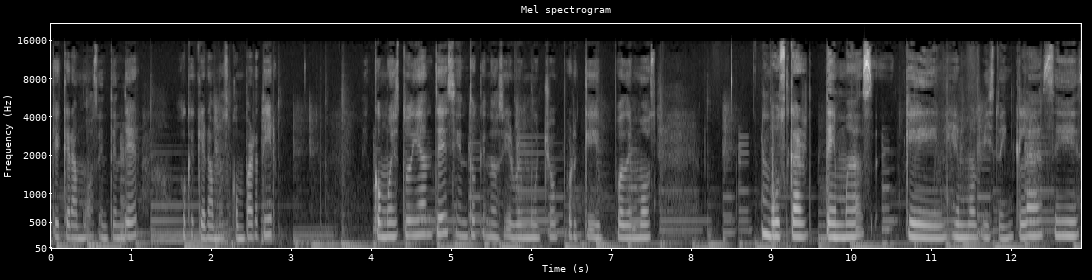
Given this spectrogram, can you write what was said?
que, queramos entender o que queramos compartir. Como estudiante siento que nos sirve mucho porque podemos buscar temas que hemos visto en clases,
